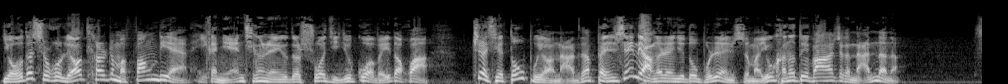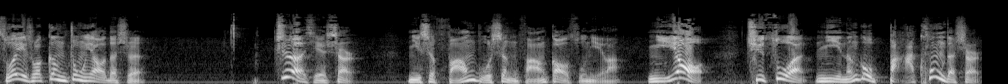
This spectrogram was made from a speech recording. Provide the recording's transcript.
有的时候聊天这么方便，一个年轻人有的说几句过为的话。这些都不要拿着，他本身两个人就都不认识嘛，有可能对方还是个男的呢。所以说，更重要的是这些事儿，你是防不胜防。告诉你了，你要去做你能够把控的事儿。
